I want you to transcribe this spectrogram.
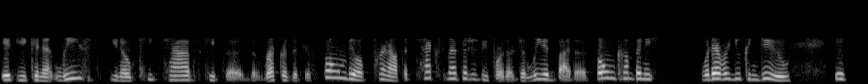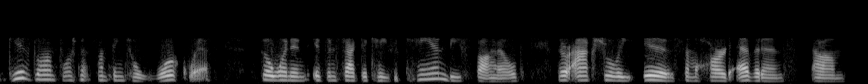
if you can at least, you know, keep tabs, keep the, the records of your phone bill, print out the text messages before they're deleted by the phone company, whatever you can do, it gives law enforcement something to work with. So when, in, if in fact a case can be filed, there actually is some hard evidence. Um,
